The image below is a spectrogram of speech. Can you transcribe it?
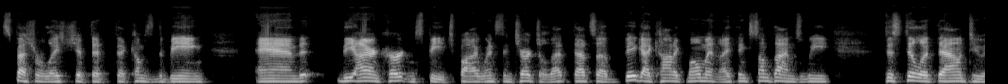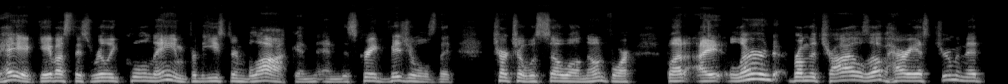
special relationship that that comes into being and the Iron Curtain speech by Winston Churchill. That that's a big iconic moment, and I think sometimes we distill it down to hey it gave us this really cool name for the eastern bloc and and this great visuals that churchill was so well known for. But i learned from the trials of harry s. Truman that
